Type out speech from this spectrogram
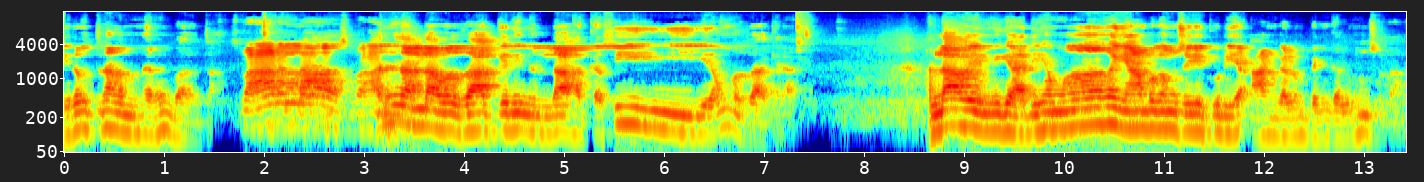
இருபத்தி நாலு மணி நேரம் இபாதத் தான் அல்லாஹ் ஜாக்கிரின் அல்லாஹ் கசீரம் ராக்கிரா அல்லாவை மிக அதிகமாக ஞாபகம் செய்யக்கூடிய ஆண்களும் பெண்களும் சொல்கிறாங்க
